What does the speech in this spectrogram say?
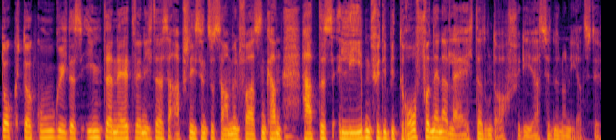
Dr. Google, das Internet, wenn ich das abschließend zusammenfassen kann, hat das Leben für die Betroffenen erleichtert und auch für die Ärztinnen und Ärzte.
